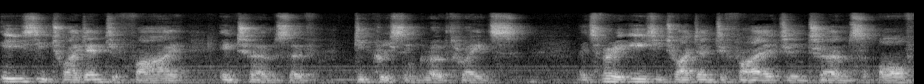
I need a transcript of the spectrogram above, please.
easy to identify in terms of decreasing growth rates. It's very easy to identify it in terms of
